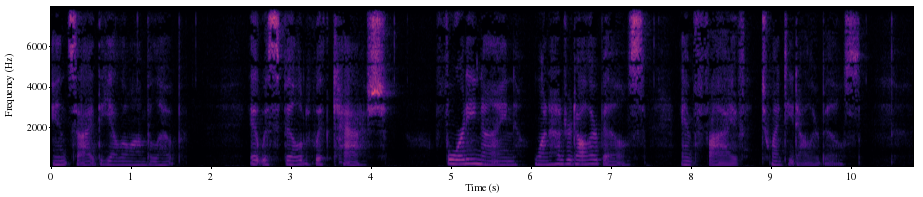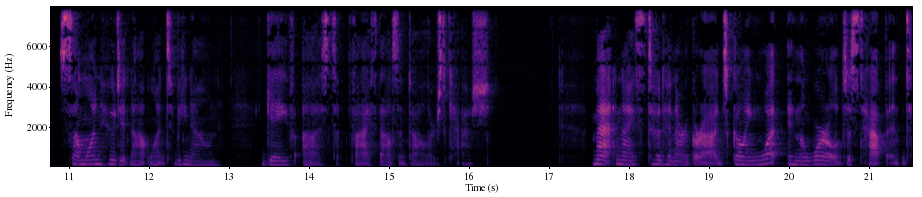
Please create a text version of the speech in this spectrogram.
inside the yellow envelope. It was filled with cash 49 $100 bills and five $20 bills. Someone who did not want to be known gave us $5,000 cash. Matt and I stood in our garage going, What in the world just happened?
